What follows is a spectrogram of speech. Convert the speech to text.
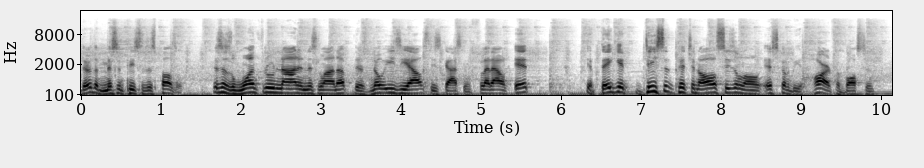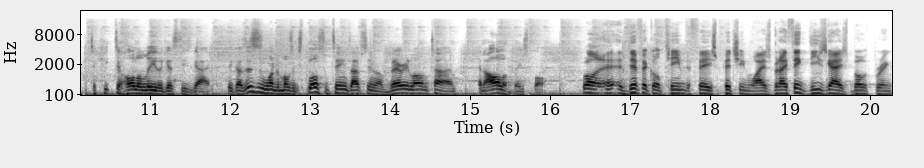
they're the missing piece of this puzzle. This is one through nine in this lineup. There's no easy outs. These guys can flat out hit. If they get decent pitching all season long, it's going to be hard for Boston to keep to hold a lead against these guys because this is one of the most explosive teams I've seen in a very long time in all of baseball. Well, a, a difficult team to face pitching wise, but I think these guys both bring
